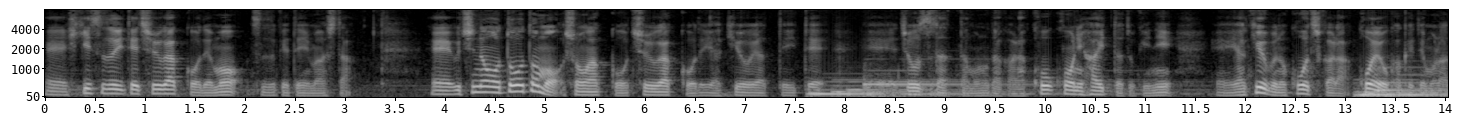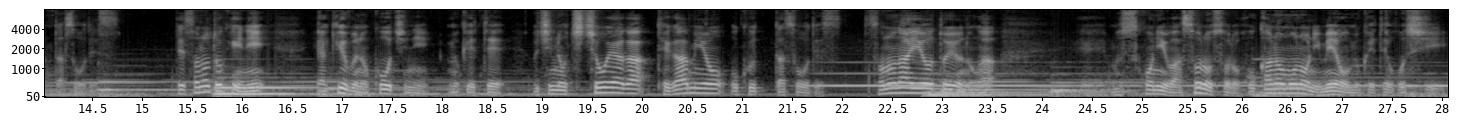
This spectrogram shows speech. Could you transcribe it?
えー、引き続いて中学校でも続けていました、えー、うちの弟も小学校中学校で野球をやっていて、えー、上手だったものだから高校に入った時に、え野球部のコーチから声をかけてもらったそうです。でその時に野球部のコーチに向けてうちの父親が手紙を送ったそうです。その内容というのが、息子にはそろそろ他のものに目を向けてほしい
